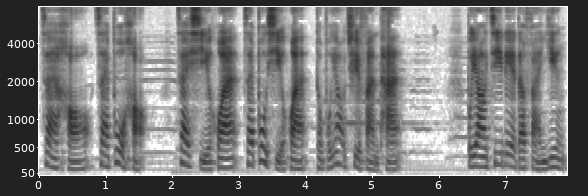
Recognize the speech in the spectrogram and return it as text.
再好再不好，再喜欢再不喜欢，都不要去反弹，不要激烈的反应，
